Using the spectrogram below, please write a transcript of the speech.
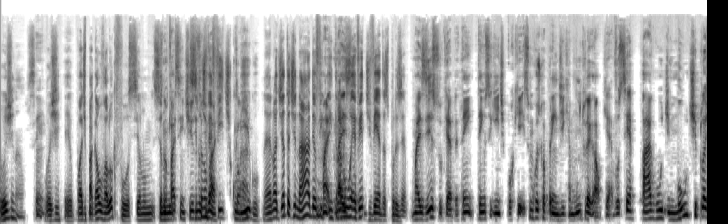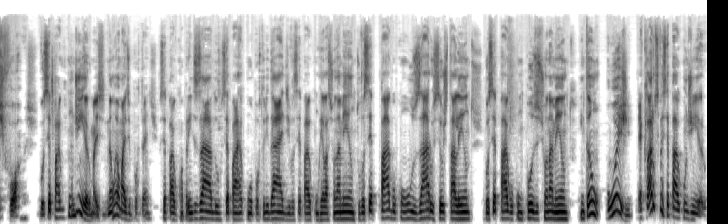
Hoje não. Sim. Hoje eu pode pagar o valor que for. Se eu não, se, Se eu não me- faz sentido, se não não tiver vai. fit Claro. comigo, né? Não adianta de nada eu ficar Mas- entrar mas- num evento de vendas, por exemplo. Mas isso, Kepler, tem, tem o seguinte, porque isso é uma coisa que eu aprendi que é muito legal, que é você é pago de múltiplas formas. Você é pago com dinheiro, mas não é o mais importante. Você é pago com aprendizado, você é pago com oportunidade, você é pago com relacionamento, você é pago com usar os seus talentos, você é pago com posicionamento. Então, hoje, é claro que você vai ser pago com dinheiro,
